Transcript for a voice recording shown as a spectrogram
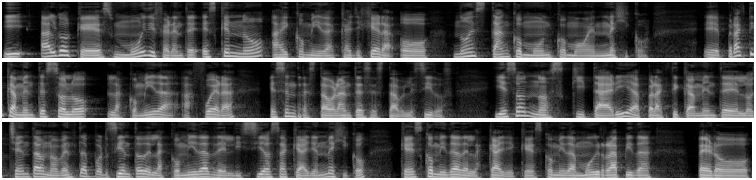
Y algo que es muy diferente es que no hay comida callejera o no es tan común como en México. Eh, prácticamente solo la comida afuera es en restaurantes establecidos. Y eso nos quitaría prácticamente el 80 o 90% de la comida deliciosa que hay en México, que es comida de la calle, que es comida muy rápida, pero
